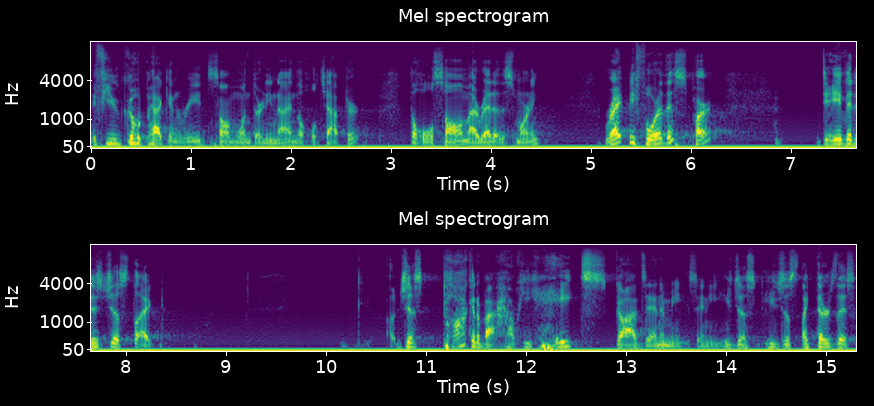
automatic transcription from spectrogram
if you go back and read Psalm 139, the whole chapter, the whole psalm. I read it this morning. Right before this part, David is just like, just talking about how he hates God's enemies. And he, he just, he's just like, there's this,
